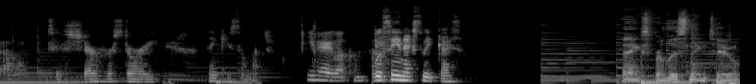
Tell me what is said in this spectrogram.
uh, to share her story. Thank you so much. You're very welcome. We'll see you next week, guys. Thanks for listening to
